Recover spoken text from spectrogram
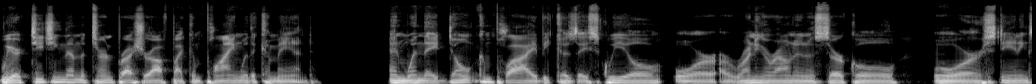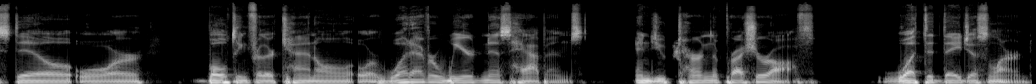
we are teaching them to turn pressure off by complying with a command, and when they don't comply because they squeal or are running around in a circle or standing still or bolting for their kennel or whatever weirdness happens, and you turn the pressure off, what did they just learn?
